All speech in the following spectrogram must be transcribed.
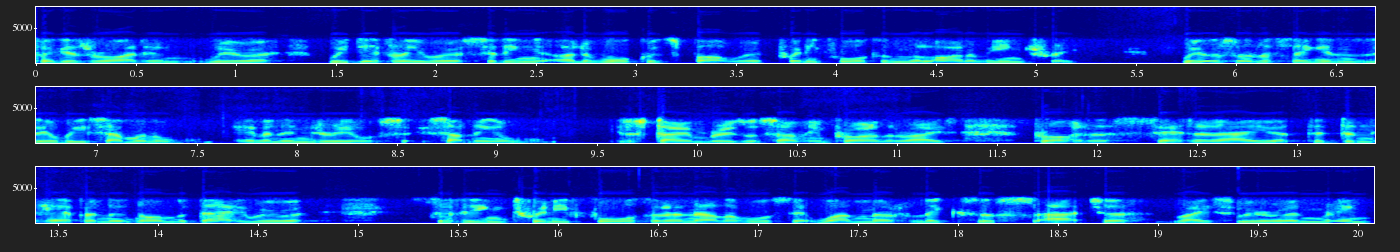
figures right, and we were we definitely were sitting at an awkward spot. We were 24th in the line of entry. We were sort of thinking there'll be someone will have an injury or something, a stone bruise or something prior to the race, prior to Saturday. That didn't happen, and on the day we were sitting 24th, and another horse that won the Lexus Archer race we were in ran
